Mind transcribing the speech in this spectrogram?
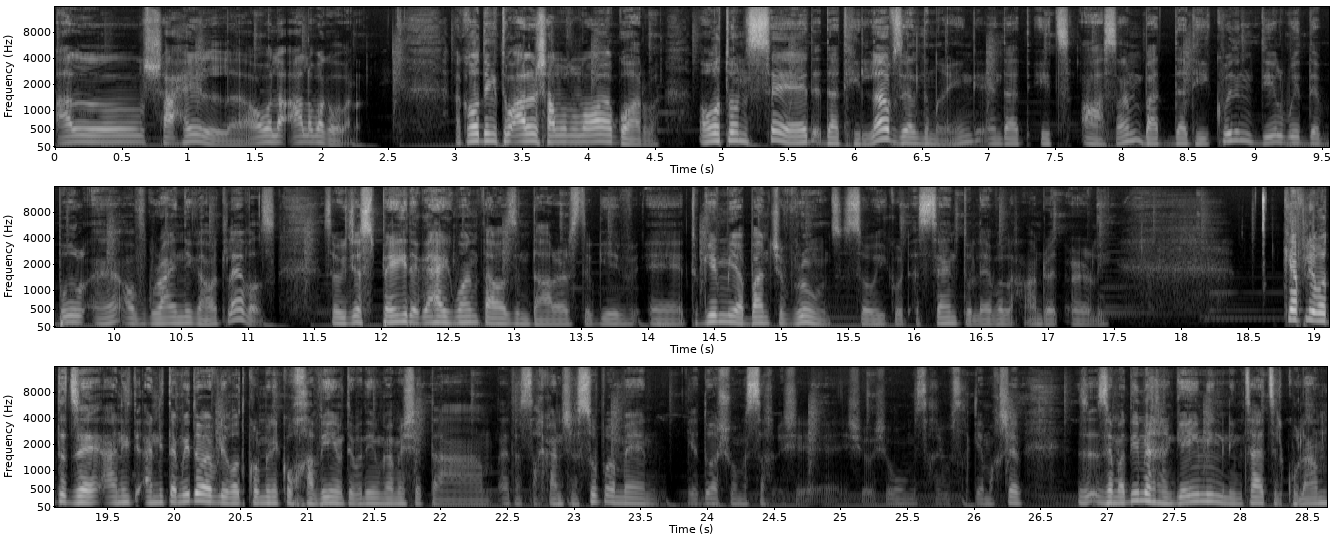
Al-Shahil. According to Al-Shahil, Orton said that he loves Elden Ring and that it's awesome, but that he couldn't deal with the bull uh, of grinding out levels. So he just paid a guy $1,000 to give uh, to give me a bunch of runes so he could ascend to level 100 early. כיף לראות את זה, אני, אני תמיד אוהב לראות כל מיני כוכבים, אתם יודעים, גם יש את, ה, את השחקן של סופרמן, ידוע שהוא משחק, ש, שהוא, שהוא משחק משחקי מחשב. זה, זה מדהים איך הגיימינג נמצא אצל כולם,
